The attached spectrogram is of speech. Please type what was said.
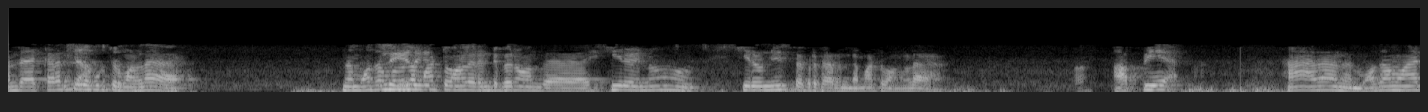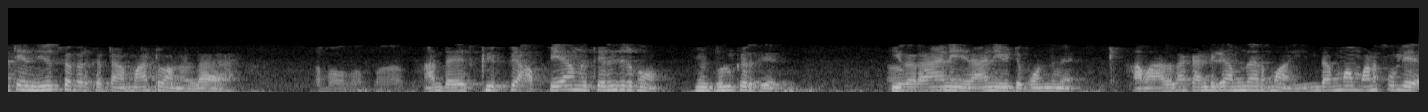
அந்த கரெக்ஷன்ல கொடுத்துருவான்ல இந்த முத முதல்ல மாட்டுவாங்கல்ல ரெண்டு பேரும். அந்த ஹீரோயினும் ஹீரோ நியூஸ் பேப்பர் காரன் மாட்டுவாங்கல்ல? அப்பயே ஆ அதான் அந்த முத மாட்டி நியூஸ் பேப்பர் கட்ட மாட்டுவாங்கல்ல அந்த கிளிப் அப்பயே அவனுக்கு தெரிஞ்சிருக்கும் இவன் துல்கருக்கு இவ ராணி ராணி வீட்டு பொண்ணுமே அவன் அதெல்லாம் கண்டுக்காம தான் இருப்பான். இந்த அம்மா மனசுலயே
